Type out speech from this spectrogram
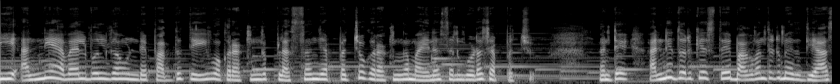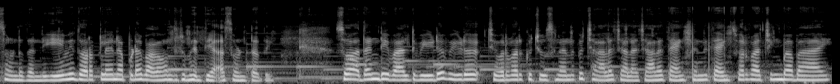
ఈ అన్నీ అవైలబుల్గా ఉండే పద్ధతి ఒక రకంగా ప్లస్ అని చెప్పచ్చు. ఒక రకంగా మైనస్ అని కూడా చెప్పచ్చు. అంటే అన్నీ దొరికేస్తే భగవంతుడి మీద ధ్యాస ఉండదండి. ఏమీ దొరకలేనప్పుడే భగవంతుడి మీద ధ్యాస ఉంటుంది. సో అదండి వాళ్ళ వీడియో. వీడియో చివరి వరకు చూసినందుకు చాలా చాలా చాలా థ్యాంక్స్ అండి. Thanks for watching. బాయ్.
